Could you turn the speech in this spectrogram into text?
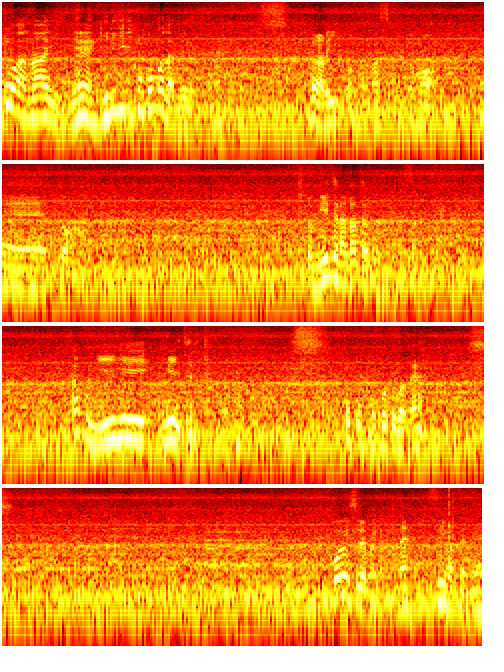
とはないね。ギリギリここまでは見えるんですね。だからいいと思いますけれども。えー、っとちょっと見えてなかったらごめんなさい多分ギリギリ見えてると思います。こここことかね。こういうふうにすればよかったね。すいませんね。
